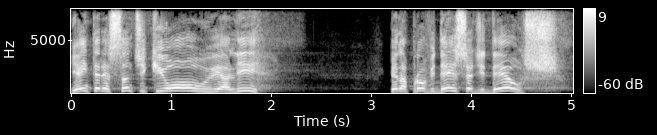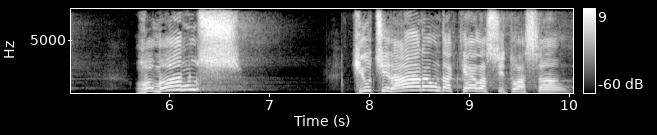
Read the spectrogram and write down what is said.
E é interessante que houve ali, pela providência de Deus, romanos que o tiraram daquela situação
